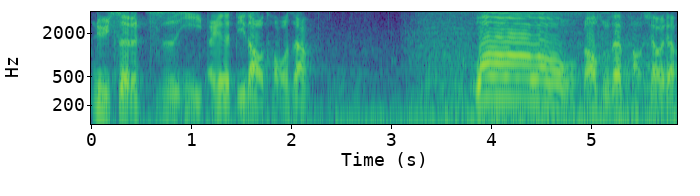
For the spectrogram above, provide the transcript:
绿色的汁液，哎呀，滴到我头上。哇哇哇哇！老鼠在跑，吓我一跳。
